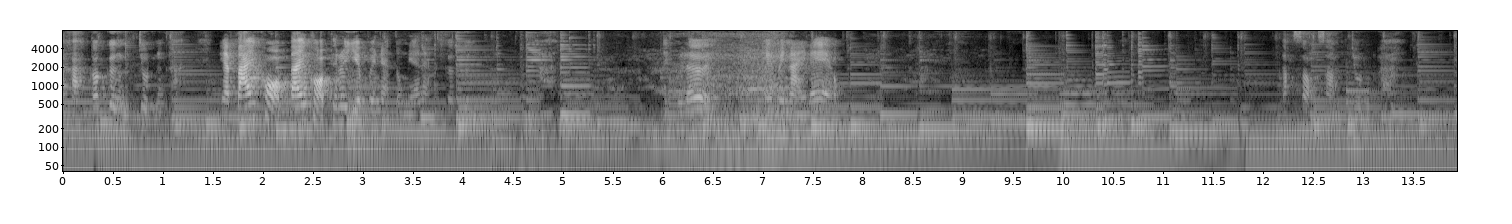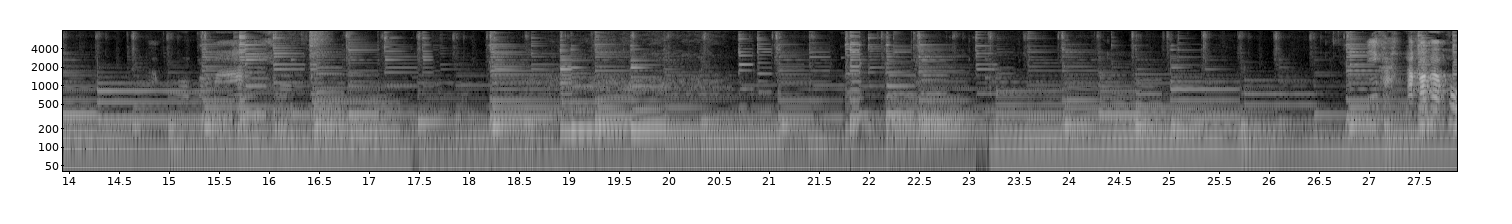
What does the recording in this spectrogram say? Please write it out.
ะคะ ก็กึ่งอีกจุดหนึ่งค่ะเนี่ยใต้ขอบใต้ขอบที่เราเย็บไปเนี่ยตรงนี้เนี่ยก็คือนี่ค่ะติดไปเลย ไม่ไปไหนแล้วสักสองสามจุดค่ะประมาณนี่ค่ะ แล้วก็มาโผล่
